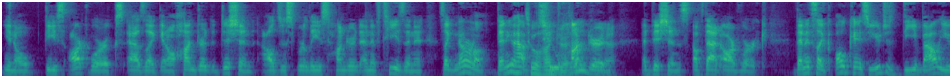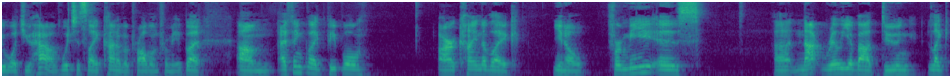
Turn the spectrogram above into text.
you know these artworks as like you know 100 edition. I'll just release 100 nfts in it. It's like no no no. Then you have 200, 200 yeah. editions of that artwork. Then it's like okay so you just devalue what you have which is like kind of a problem for me. But um i think like people are kind of like you know for me is uh, not really about doing like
